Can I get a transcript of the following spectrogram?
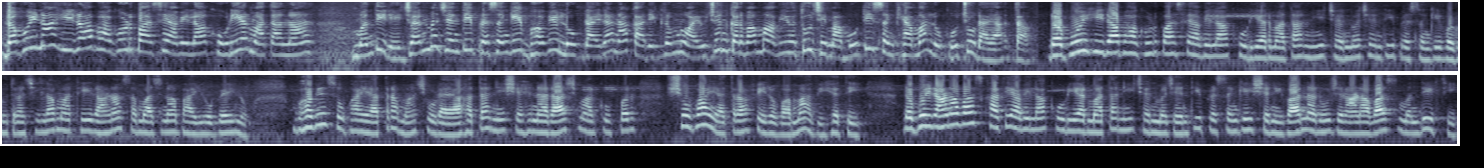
ડભોઈના હીરા ભાગોળ પાસે આવેલા ખોડિયાર માતાના મંદિરે જન્મ જયંતિ પ્રસંગે ભવ્ય લોક ડાયરાના કાર્યક્રમનું આયોજન કરવામાં આવ્યું હતું, જેમાં મોટી સંખ્યામાં લોકો જોડાયા હતા. ડભોઈ હીરા ભાગોળ પાસે આવેલા ખોડિયાર માતાની જન્મ જયંતિ પ્રસંગે વડોદરા જિલ્લામાંથી રાણા સમાજના ભાઈઓ બહેનો ભવ્ય શોભાયાત્રામાં જોડાયા હતા અને શહેરના રાજમાર્ગ ઉપર શોભાયાત્રા ફેરવવામાં આવી હતી. ડભોઈ રાણાવાસ ખાતે આવેલા ખોડિયાર માતાની જન્મજયંતિ પ્રસંગે શનિવારના રોજ રાણાવાસ મંદિરથી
